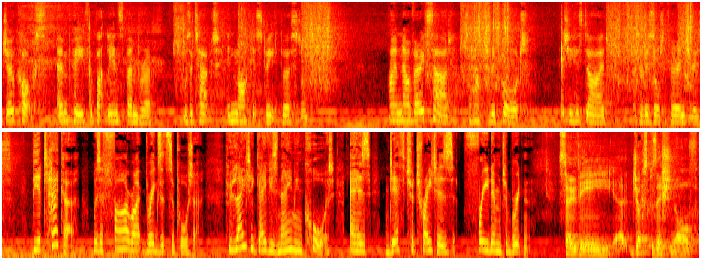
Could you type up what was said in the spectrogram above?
Jo Cox, MP for Batley and Spenborough, was attacked in Market Street, Birstall. I am now very sad to have to report that she has died as a result of her injuries. The attacker was a far right Brexit supporter who later gave his name in court as Death to Traitors, Freedom to Britain. So the uh, juxtaposition of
